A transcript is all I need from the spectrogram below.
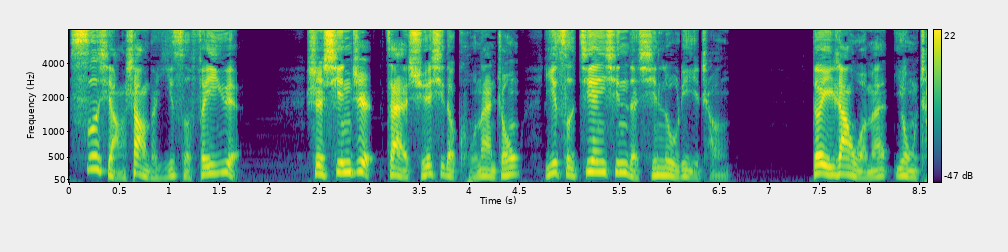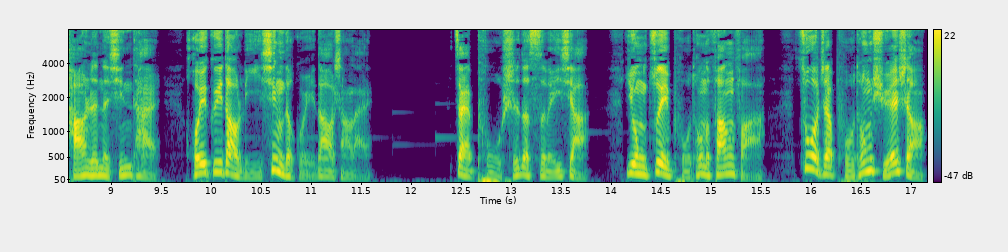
思想上的一次飞跃，是心智在学习的苦难中一次艰辛的心路历程，得以让我们用常人的心态回归到理性的轨道上来，在朴实的思维下，用最普通的方法做着普通学生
